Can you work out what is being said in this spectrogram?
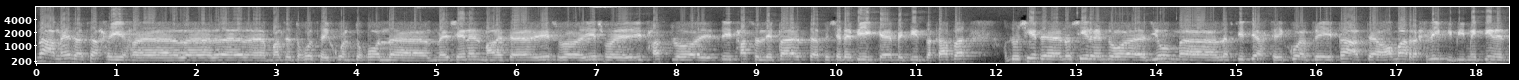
نعم هذا صحيح معناتها الدخول سيكون دخول مجانا معناتها يتحصلوا يتحصلوا لي باس في شبابيك مدينه الثقافة نشير نشير إنه اليوم الافتتاح سيكون في قاعة عمر خليفي بمدينة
